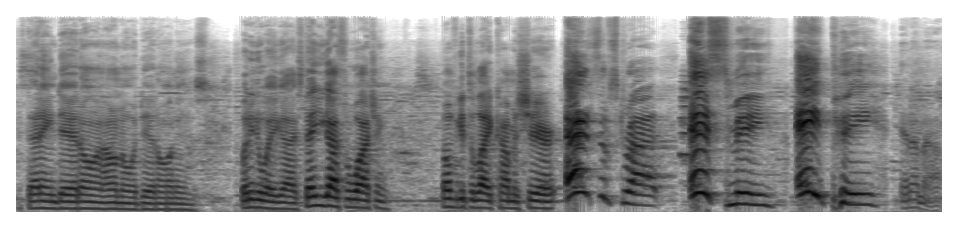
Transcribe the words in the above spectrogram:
If that ain't dead on, I don't know what dead on is. But anyway, guys, thank you guys for watching. Don't forget to like, comment, share, and subscribe. It's me, EP, and I'm out.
